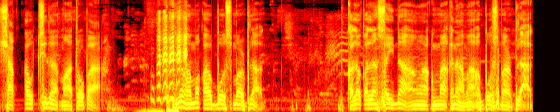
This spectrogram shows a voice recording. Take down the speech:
shout out sila mga tropa. Yun nga mga kabos Mar Vlog. Kalakalansay na ang aking makina mga kabos Mar Vlog.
